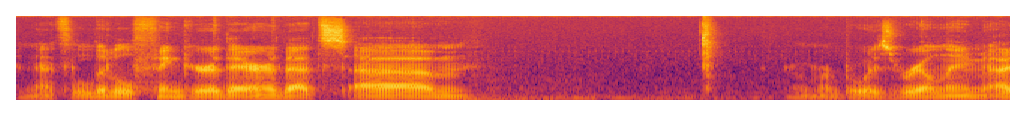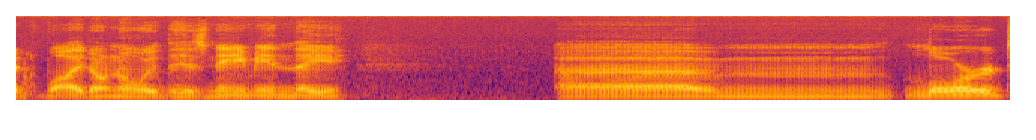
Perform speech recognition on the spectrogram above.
And that's Littlefinger there. That's, um, I don't remember his real name. I, well, I don't know his name in the, um, Lord,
